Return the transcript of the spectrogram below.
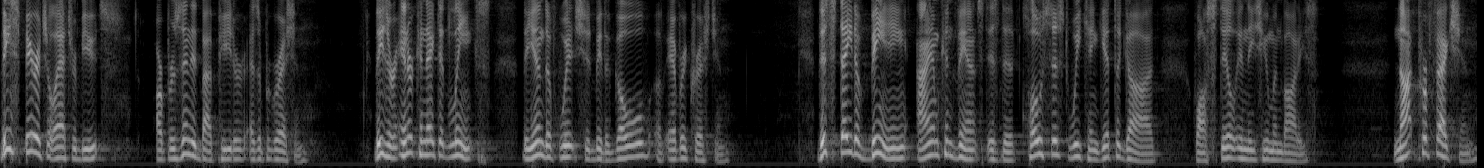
These spiritual attributes are presented by Peter as a progression. These are interconnected links, the end of which should be the goal of every Christian. This state of being, I am convinced, is the closest we can get to God while still in these human bodies. Not perfection,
